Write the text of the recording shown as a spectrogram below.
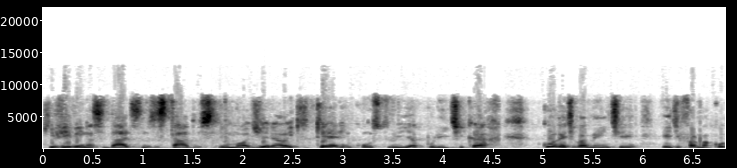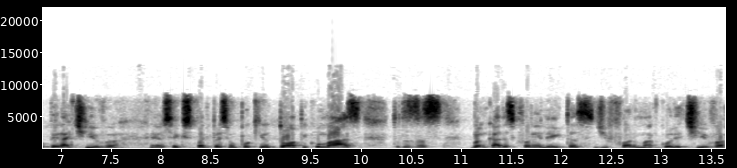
que vivem nas cidades, nos estados, de um modo geral, e que querem construir a política coletivamente e de forma cooperativa. Eu sei que isso pode parecer um pouquinho tópico, mas todas as bancadas que foram eleitas de forma coletiva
